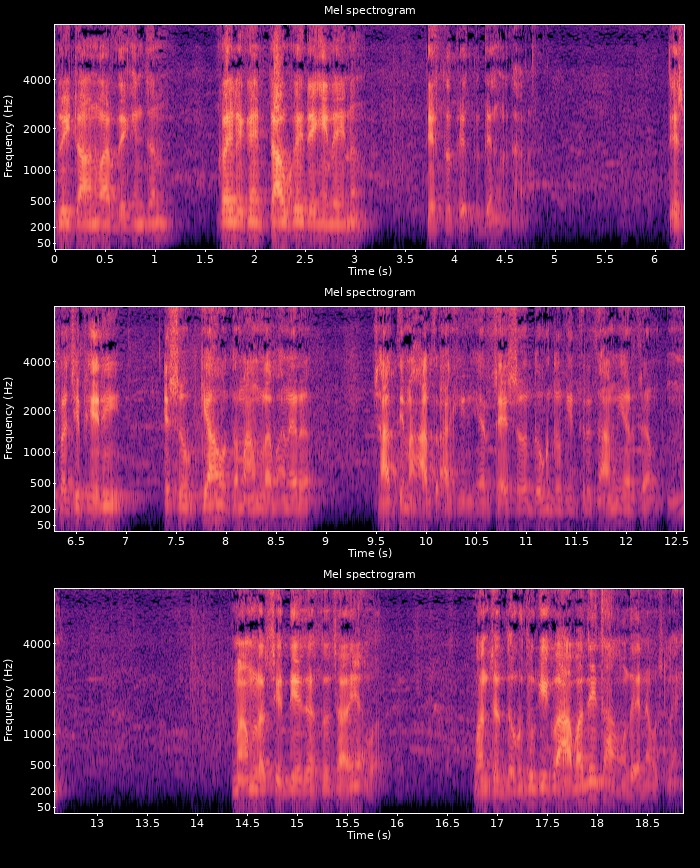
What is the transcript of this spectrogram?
दुईवटा अनुहार देखिन्छन्। कहिलेकाहीँ टाउकै देखिँदैन। त्यस्तो त्यस्तो देख्न थाल त्यसपछि फेरि यसो क्या हो त मामला भनेर छातीमा हात राखी हेर्छ यसो दुख दुखीतिर थामी हेर्छ मामला सिद्धिए जस्तो छ है अब। भन्छ धुकधुकीको आवाजै थाहा हुँदैन उसलाई।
